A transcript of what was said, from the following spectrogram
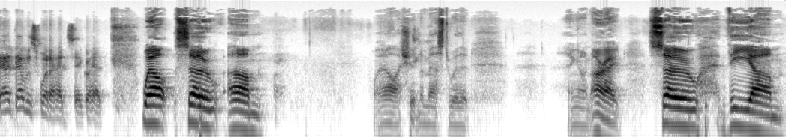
that that was what i had to say go ahead Well, so, um, well, I shouldn't have messed with it. Hang on. All right. So the, um,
